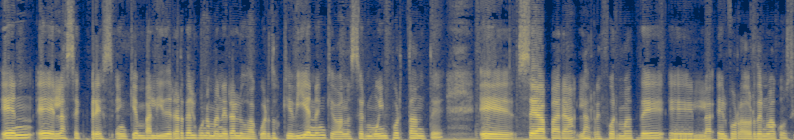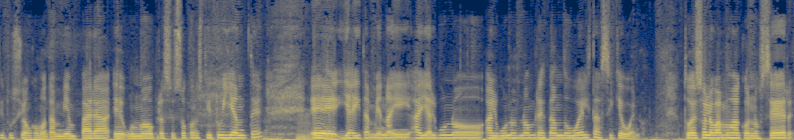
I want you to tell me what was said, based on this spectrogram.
en eh, la SECPRES, en quien va a liderar de alguna manera los acuerdos que vienen, que van a ser muy importantes, eh, sea para las reformas del de, el borrador de nueva constitución, como también para un nuevo proceso constituyente. y ahí también hay, hay algunos, algunos nombres dando vuelta, así que bueno, todo eso lo vamos a conocer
